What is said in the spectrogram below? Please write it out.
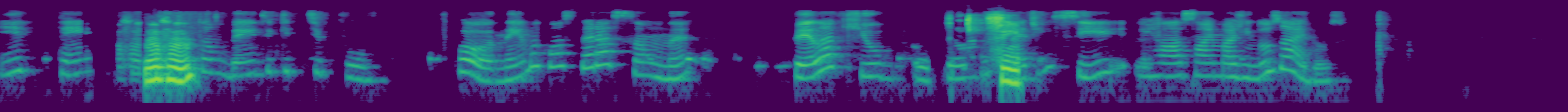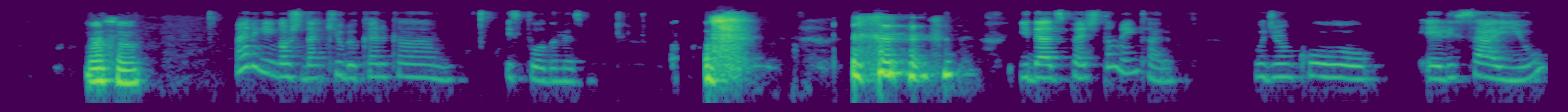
e tem Uhum. também de que tipo, pô, nenhuma consideração, né? Pela Cube, pela Sim. Em si, em relação à imagem dos idols. Uhum. Mas ninguém gosta da Cube, eu quero que ela exploda mesmo. E da Dispatch também, cara. O Jungkook, ele saiu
